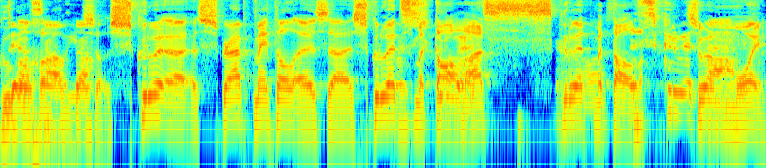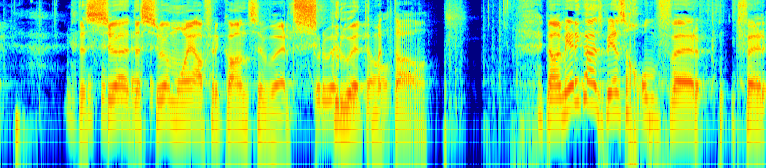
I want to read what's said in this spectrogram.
Google gou hier. So skro uh, scrap metal is uh skroots metaal. As skroot metaal. So mooi. Dis so dis so mooi Afrikaanse woord, skroot metaal. Nou Amerika is besig om vir vir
